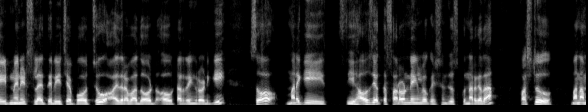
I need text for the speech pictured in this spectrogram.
ఎయిట్ మినిట్స్లో అయితే రీచ్ అయిపోవచ్చు హైదరాబాద్ అవుట్ అవుటర్ రింగ్ రోడ్కి. సో మనకి ఈ హౌస్ యొక్క సరౌండింగ్ లొకేషన్ చూసుకున్నారు కదా. ఫస్ట్ మనం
